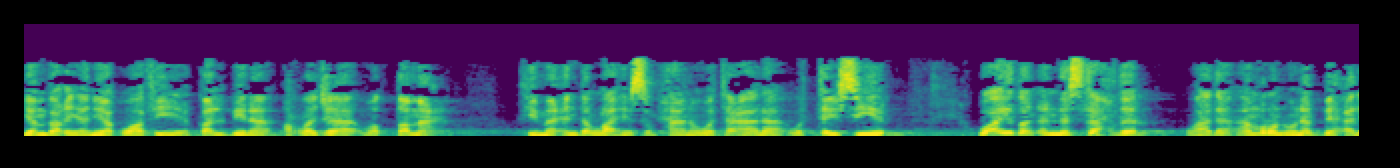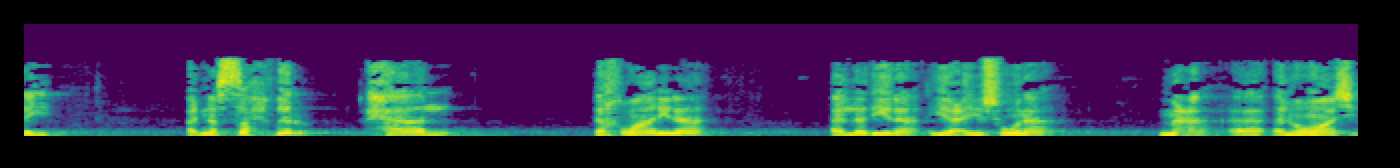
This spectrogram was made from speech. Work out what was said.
ينبغي أن يقوى في قلبنا الرجاء والطمع فيما عند الله سبحانه وتعالى والتيسير. وأيضا أن نستحضر وهذا أمر أنبه عليه أن نستحضر حال إخواننا الذين يعيشون مع المواشي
